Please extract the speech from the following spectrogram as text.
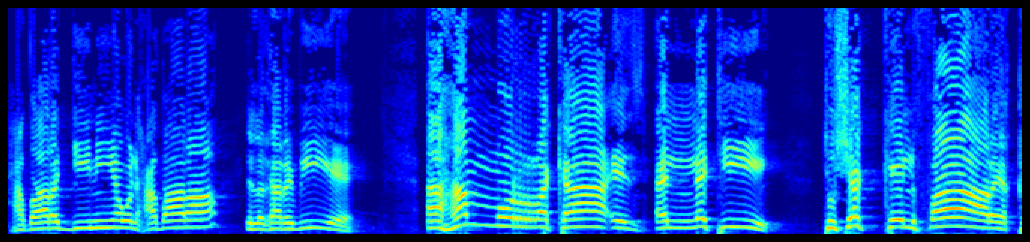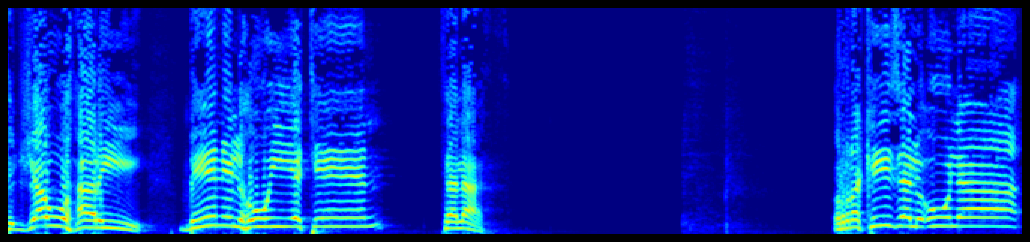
الحضاره الدينية والحضارة الغربية. أهم الركائز التي تشكل فارق جوهري بين الهويتين ثلاث. الركيزة الأولى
